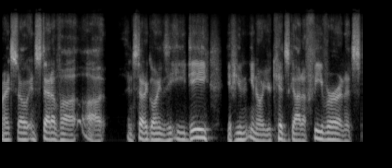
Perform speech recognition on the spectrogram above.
right? So instead of a, a instead of going to the ED, if you, you know, your kid's got a fever and it's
